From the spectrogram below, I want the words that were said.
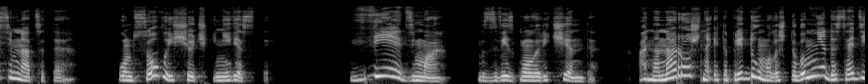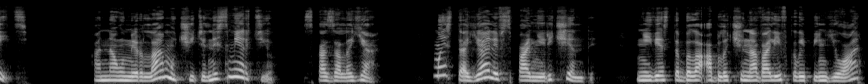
17. Пунцовые щечки невесты. «Ведьма!» – взвизгнула Риченда. «Она нарочно это придумала, чтобы мне досадить!» «Она умерла мучительной смертью», – сказала я. Мы стояли в спальне Риченды. Невеста была облачена в оливковый пеньюар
